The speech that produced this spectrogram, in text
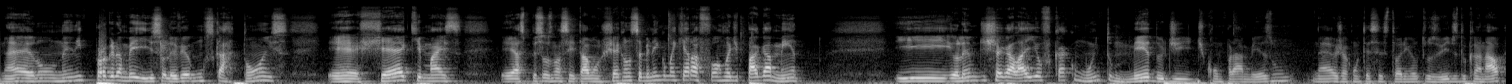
né? Eu não, nem, nem programei isso. Eu levei alguns cartões, é, cheque, mas é, as pessoas não aceitavam cheque. Eu não sabia nem como é que era a forma de pagamento. E eu lembro de chegar lá e eu ficar com muito medo de, de comprar mesmo, né? Eu já contei essa história em outros vídeos do canal,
